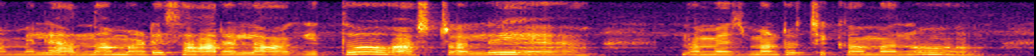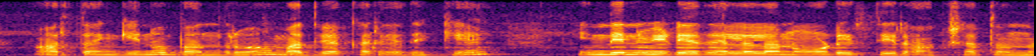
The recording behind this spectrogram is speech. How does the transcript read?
ಆಮೇಲೆ ಅನ್ನ ಮಾಡಿ ಸಾರೆಲ್ಲ ಆಗಿತ್ತು, ಅಷ್ಟರಲ್ಲಿ ನಮ್ಮ ಯಜಮಾನ್ರು ಚಿಕ್ಕಮ್ಮನೂ ಅವ್ರ ತಂಗಿನೂ ಬಂದರು ಮದುವೆ ಕರೆಯೋದಕ್ಕೆ. ಹಿಂದಿನ ವೀಡಿಯೋದಲ್ಲೆಲ್ಲ ನೋಡಿರ್ತೀರ ಅಕ್ಷತನ್ನ?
